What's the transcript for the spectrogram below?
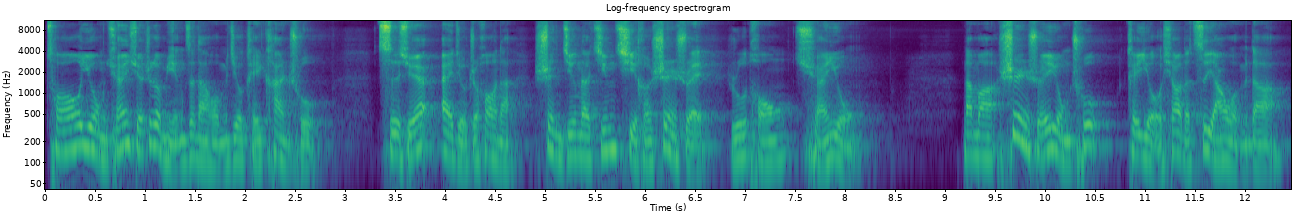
从涌泉穴这个名字呢，我们就可以看出。此穴艾灸之后呢，肾经的精气和肾水如同泉涌，那么肾水涌出可以有效的滋养我们的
